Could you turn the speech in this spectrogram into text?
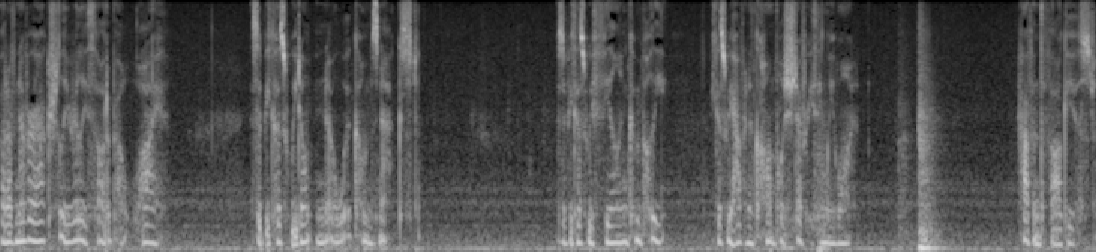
But I've never actually really thought about why. Is it because we don't know what comes next? Is it because we feel incomplete? Because we haven't accomplished everything we want? Haven't the foggiest.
